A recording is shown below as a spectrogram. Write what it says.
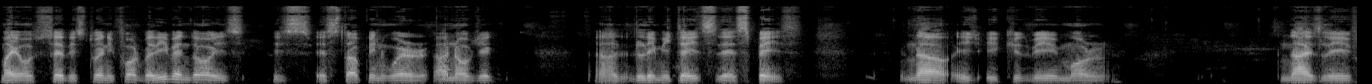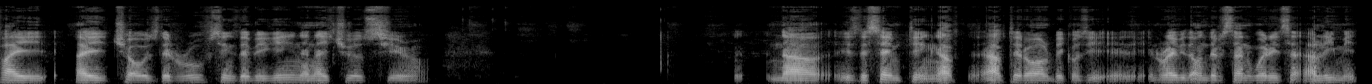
my offset is 24 but even though it's, it's stopping where an object uh, limits the space now it, it could be more nicely if I I chose the roof since the beginning and I choose zero now it's the same thing after all because Revit understand where is a limit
